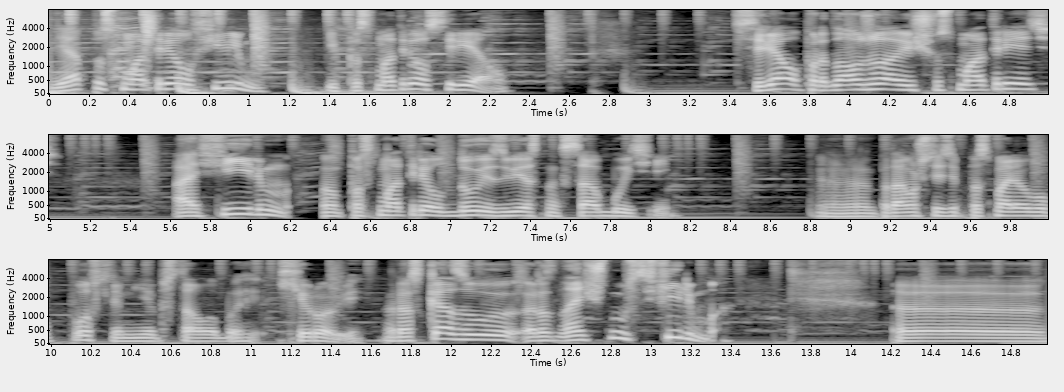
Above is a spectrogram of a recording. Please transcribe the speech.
Я посмотрел фильм и посмотрел сериал. Сериал продолжаю еще смотреть, а фильм э, посмотрел до известных событий. Э, Потому что если посмотрел бы после, мне бы стало бы херовей. Рассказываю, раз- начну с фильма. Э,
